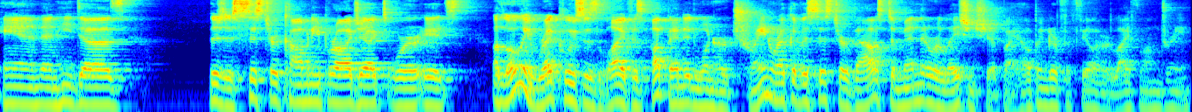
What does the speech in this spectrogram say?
and then he does there's a sister comedy project where it's a lonely recluse's life is upended when her train wreck of a sister vows to mend their relationship by helping her fulfill her lifelong dream.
